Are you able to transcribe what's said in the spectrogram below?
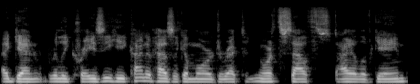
again, really crazy, he kind of has like a more direct north south style of game.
